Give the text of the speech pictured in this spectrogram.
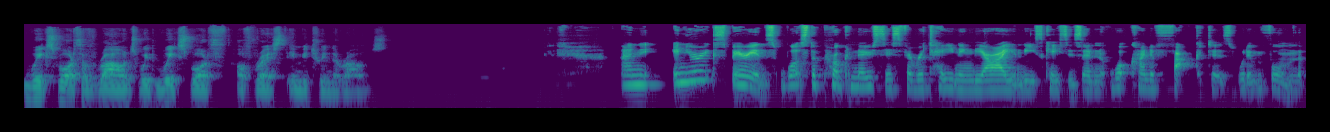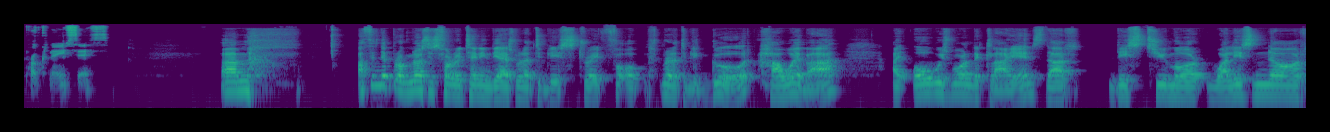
weeks worth of rounds with weeks worth of rest in between the rounds. And in your experience, what's the prognosis for retaining the eye in these cases, and what kind of factors would inform the prognosis? Um, I think the prognosis for retaining the eye is relatively straightforward, relatively good. However, I always warn the clients that this tumor, while it's not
